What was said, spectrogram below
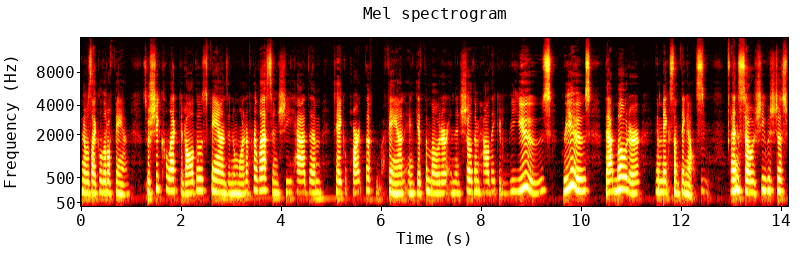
and it was like a little fan. So she collected all those fans, and in one of her lessons, she had them take apart the fan and get the motor, and then show them how they could reuse reuse that motor and make something else. And so she was just,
